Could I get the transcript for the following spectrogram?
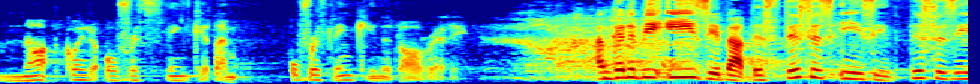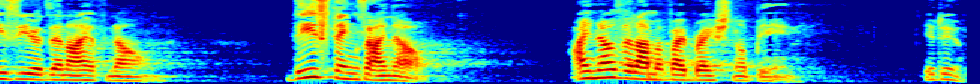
I'm not going to overthink it. I'm overthinking it already. I'm going to be easy about this. This is easy. This is easier than I have known. These things I know. I know that I'm a vibrational being. You do.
